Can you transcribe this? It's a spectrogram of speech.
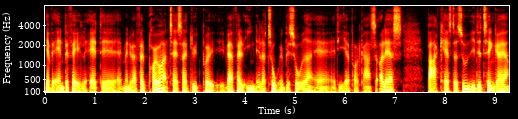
jeg vil anbefale, at, øh, at man i hvert fald prøver at tage sig et lyt på i hvert fald en eller to episoder af, af de her podcasts, og lad os bare kaste os ud i det, tænker jeg.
